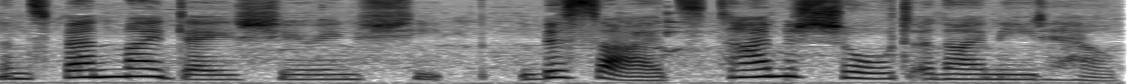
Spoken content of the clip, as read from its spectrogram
than spend my days shearing sheep. Besides, time is short and I need help.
